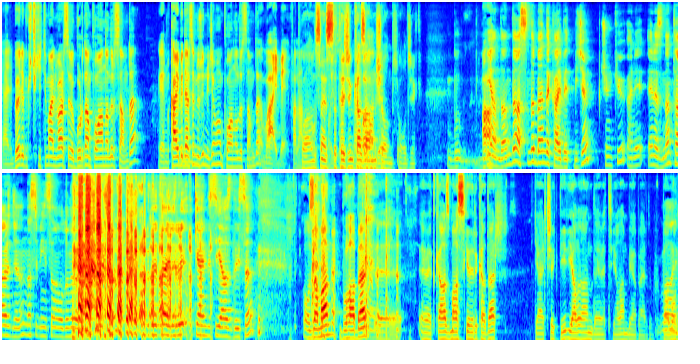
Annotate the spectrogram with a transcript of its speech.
Yani böyle bir küçük ihtimal varsa ve buradan puan alırsam da yani kaybedersem üzülmeyeceğim ama puan alırsam da vay be falan. O yüzden stratejin kazanmış olmuş olacak. Bu bir Aa. yandan da aslında ben de kaybetmeyeceğim. Çünkü hani en azından Tarzcan'ın nasıl bir insan olduğunu öğrenmiş olacağım. Bu detayları kendisi yazdıysa. O zaman bu haber e, evet gaz maskeleri kadar gerçek değil yalan da evet yalan bir haberdi bu. Vay Balon.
